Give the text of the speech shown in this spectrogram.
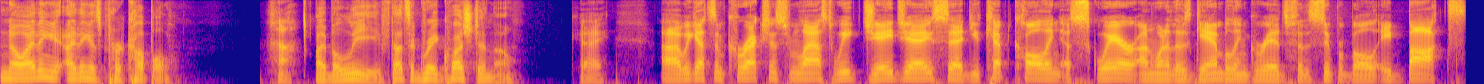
No, I think I think it's per couple. Huh. I believe that's a great question, though. Okay. Uh, we got some corrections from last week. JJ said you kept calling a square on one of those gambling grids for the Super Bowl a box.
